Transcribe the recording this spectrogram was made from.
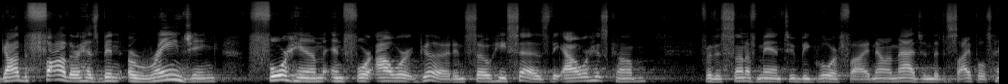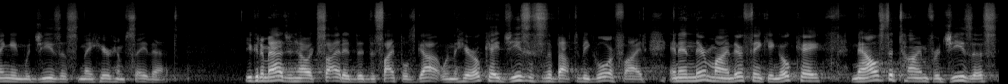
God the Father has been arranging for him and for our good. And so he says, The hour has come for the Son of Man to be glorified. Now imagine the disciples hanging with Jesus and they hear him say that. You can imagine how excited the disciples got when they hear, okay, Jesus is about to be glorified. And in their mind, they're thinking, okay, now's the time for Jesus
